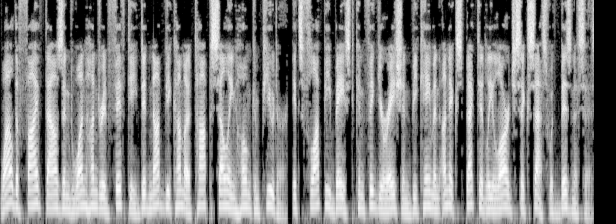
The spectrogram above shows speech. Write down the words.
While the 5150 did not become a top-selling home computer, its floppy-based configuration became an unexpectedly large success with businesses.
